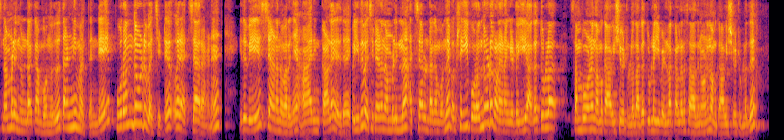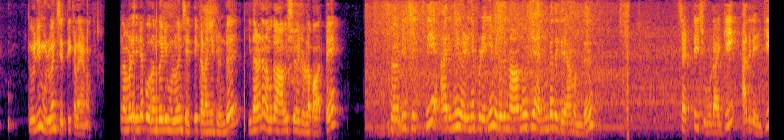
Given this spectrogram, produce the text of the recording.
നമ്മൾ ഇന്ന് ഉണ്ടാക്കാൻ പോകുന്നത് തണ്ണിമത്തന്റെ പുറന്തോട് വെച്ചിട്ട് ഒരു അച്ചാറാണ് ഇത് വേസ്റ്റ് ആണെന്ന് പറഞ്ഞാൽ ആരും കളയരുത്. ഇത് വെച്ചിട്ടാണ് നമ്മൾ ഇന്ന് അച്ചാർ ഉണ്ടാക്കാൻ പോകുന്നത്. പക്ഷേ ഈ പുറന്തോട് കളയണം കേട്ടോ. ഈ അകത്തുള്ള സംഭവമാണ് നമുക്ക് ആവശ്യമായിട്ടുള്ളത്. അകത്തുള്ള ഈ വെള്ള കളർ സാധനമാണ് നമുക്ക് ആവശ്യമായിട്ടുള്ളത്. തൊലി മുഴുവൻ ചെത്തി കളയണം നമ്മൾ ഇതിന്റെ പുറന്തൊലി മുഴുവൻ ചെത്തി കളഞ്ഞിട്ടുണ്ട് ഇതാണ് നമുക്ക് ആവശ്യമായിട്ടുള്ള പാർട്ട്. തൊലി ചെത്തി അരിഞ്ഞു കഴിഞ്ഞപ്പോഴേക്കും ഇതൊരു നാനൂറ്റി അൻപത് ഗ്രാം ഉണ്ട്. ചട്ടി ചൂടാക്കി അതിലേക്ക്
